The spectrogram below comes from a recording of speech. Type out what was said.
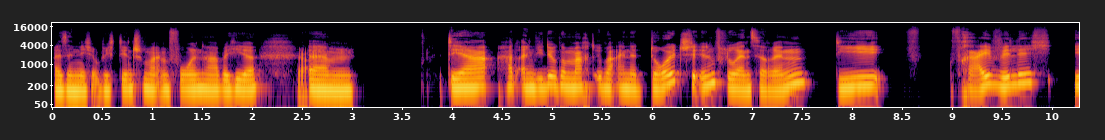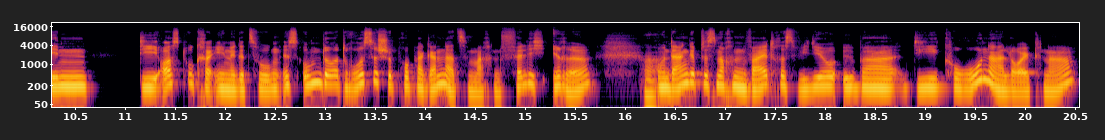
weiß ich nicht, ob ich den schon mal empfohlen habe hier. Ja. Ähm, der hat ein Video gemacht über eine deutsche Influencerin, die freiwillig in die Ostukraine gezogen ist, um dort russische Propaganda zu machen. Völlig irre. Ah. Und dann gibt es noch ein weiteres Video über die Corona-Leugner,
